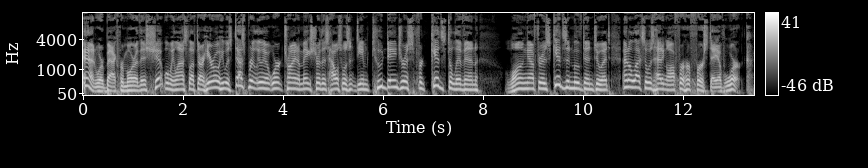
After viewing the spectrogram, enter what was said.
And we're back for more of this shit. When we last left our hero, he was desperately at work trying to make sure this house wasn't deemed too dangerous for kids to live in. Long after his kids had moved into it, and Alexa was heading off for her first day of work.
